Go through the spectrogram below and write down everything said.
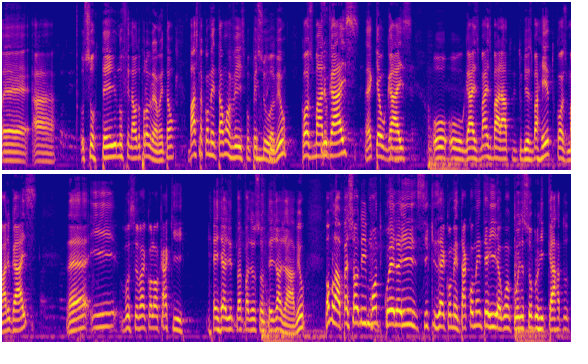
é, a, o sorteio no final do programa. Então, basta comentar uma vez por pessoa, viu? Cosmário Gás, né? Que é o gás, o, o gás mais barato de Tobias Barreto, Cosmário Gás, né? E você vai colocar aqui. E aí a gente vai fazer o sorteio já já, viu? Vamos lá, o pessoal de Monte Coelho aí, se quiser comentar, comente aí alguma coisa sobre o Ricardo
